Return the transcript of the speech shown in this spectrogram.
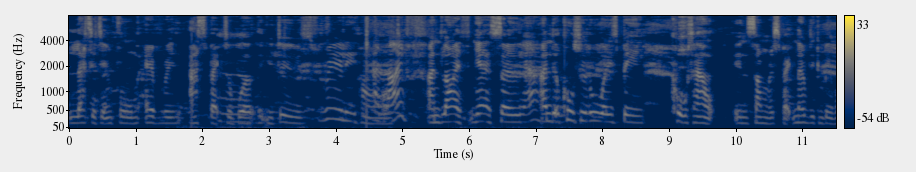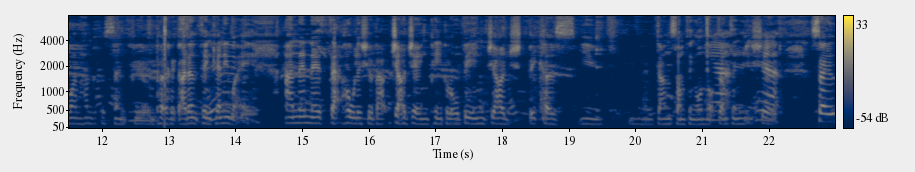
let it inform every aspect of work that you do is really hard. Mm. And life. And life, yes. so Yeah. and of course you'll always be caught out in some respect. Nobody can be 100% pure and perfect, I don't think, anyway. And then there's that whole issue about judging people or being judged because you, you know, done something or not Yeah, done something you should. yeah. So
